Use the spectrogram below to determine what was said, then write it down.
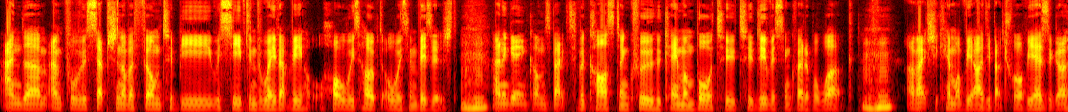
and um, and for reception of a film to be received in the way that we always hoped, always envisaged. Mm-hmm. And again, it comes back to the cast and crew who came on board to to do this incredible work. Mm-hmm. I've actually came up with the idea about twelve years ago,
